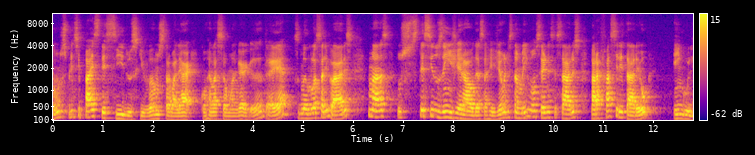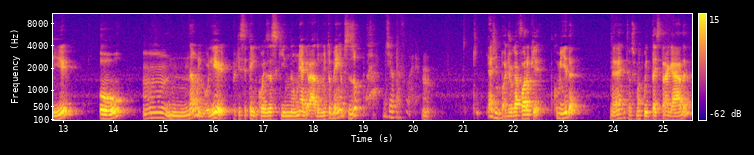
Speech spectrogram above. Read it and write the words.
Então, um dos principais tecidos que vamos trabalhar com relação à garganta é as glândulas salivares, mas os tecidos em geral dessa região eles também vão ser necessários para facilitar eu engolir ou hum, não engolir, porque se tem coisas que não me agradam muito bem, eu preciso jogar fora. Hum. A gente pode jogar fora o quê? Comida, né? Então se uma comida está estragada,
